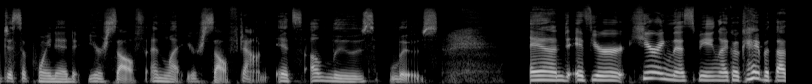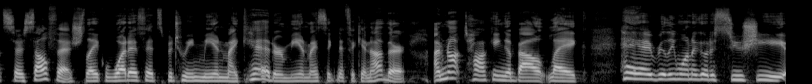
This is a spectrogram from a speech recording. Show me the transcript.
disappointed yourself and let yourself down. It's a lose lose. And if you're hearing this being like, okay, but that's so selfish, like, what if it's between me and my kid or me and my significant other? I'm not talking about like, hey, I really want to go to sushi.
